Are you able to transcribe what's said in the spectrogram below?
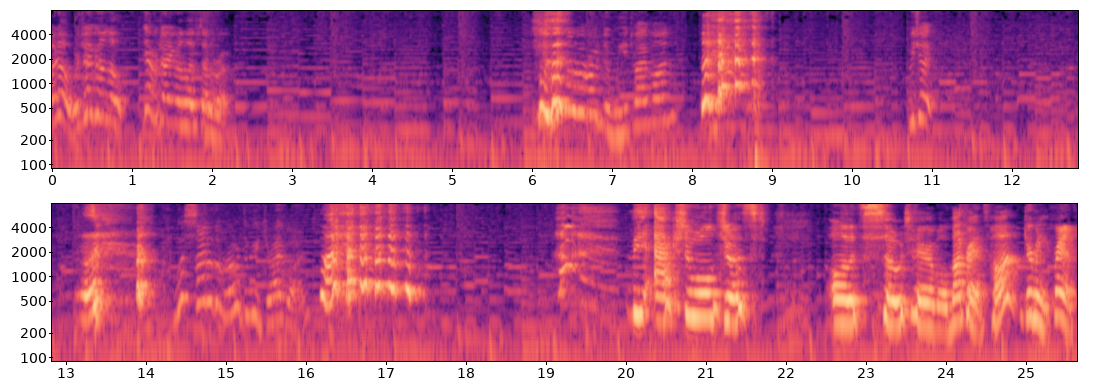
oh no, we're driving on the yeah, we're driving on the left side of the road. what the road did we drive on? we drive. What side of the road do we drive on? the actual just. Oh, that's so terrible. Not France, huh? Germany, France.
